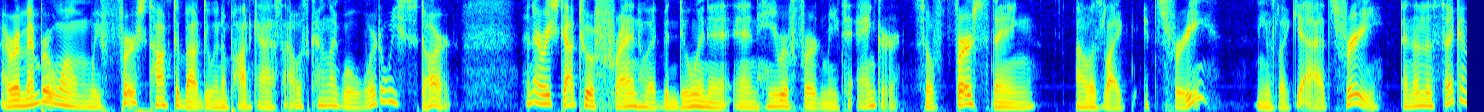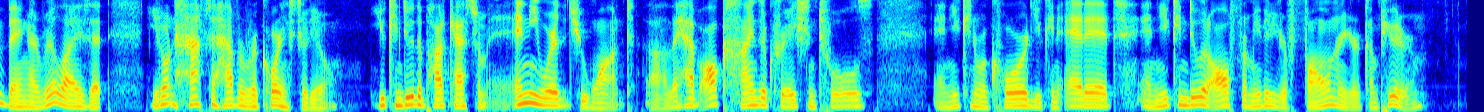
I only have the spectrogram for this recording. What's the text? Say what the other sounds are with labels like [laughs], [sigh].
I remember when we first talked about doing a podcast, I was kind of like, well, where do we start? Then I reached out to a friend who had been doing it and he referred me to Anchor. So, first thing, I was like, it's free? And he was like, yeah, it's free. And then the second thing, I realized that you don't have to have a recording studio. You can do the podcast from anywhere that you want. Uh, they have all kinds of creation tools, and you can record, you can edit, and you can do it all from either your phone or your computer.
